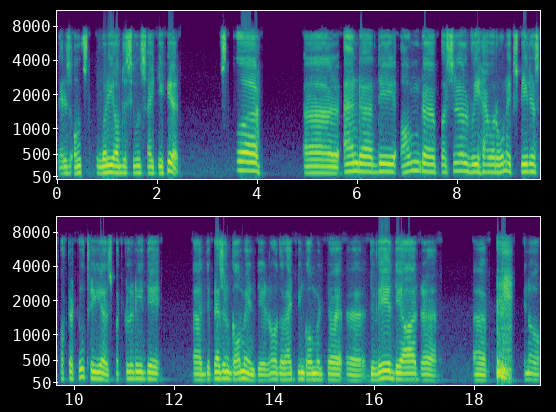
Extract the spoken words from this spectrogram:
there is also worry of the civil society here. So, uh, uh, and uh, the armed uh, personnel, we have our own experience after two, three years, particularly the uh, the present government, you know, the right wing government, uh, the way they are, you know,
